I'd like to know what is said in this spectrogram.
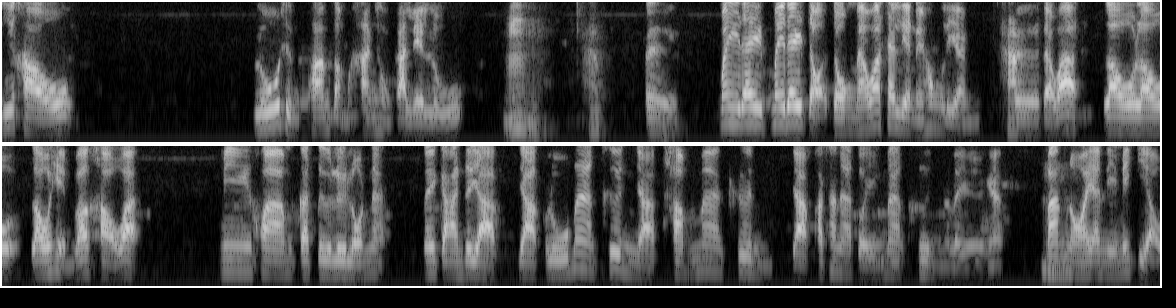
ที่เขารู้ถึงความสำคัญของการเรียนรู้ อืมครับ เออ ไม่ได้ไม่ได้เจาะจงนะว่าแค่เรียนในห้องเรียนครับเออแต่ว่าเราเราเราเห็นว่าเขาอะมีความกระตือรือร้นอะในการจะอยากอยากรู้มากขึ้น อยากทำมากขึ้น อยากพัฒนาตัวเองมากขึ้นอะไรอย่างเงี้ย มากน้อยอันนี้ไม่เกี่ยว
